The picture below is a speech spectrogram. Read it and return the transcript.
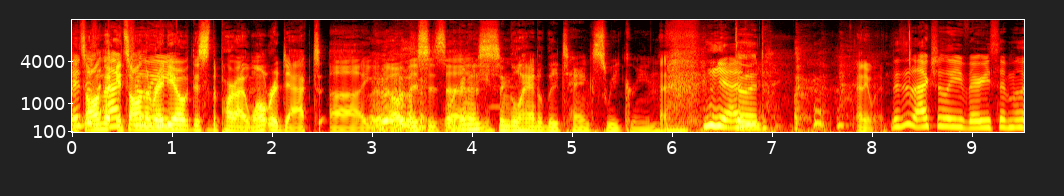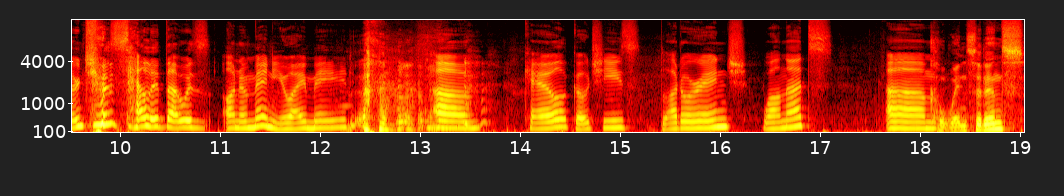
It's on is the it's on the radio. This is the part I won't redact. Uh, you know, this is We're uh, gonna single-handedly tank Sweetgreen. yeah. Good. anyway. This is actually very similar to a salad that was on a menu I made. um, kale, goat cheese, blood orange, walnuts. Um, Coincidence?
